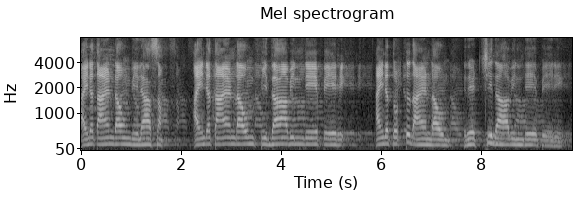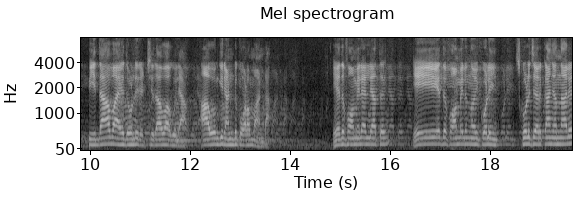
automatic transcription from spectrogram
അതിന്റെ താഴെ ഉണ്ടാവും വിലാസം. അതിന്റെ താഴെ ഉണ്ടാവും പിതാവിന്റെ പേര്. അതിന്റെ തൊട്ട് താഴെ ഉണ്ടാവും രക്ഷിതാവിന്റെ പേര്. പിതാവായതുകൊണ്ട് രക്ഷിതാവാകൂല. ആവുമെങ്കിൽ രണ്ട് കോളം വേണ്ട. ഏത് ഫോമിലല്ലാത്ത? ഏത് ഫോമിലും നോക്കിക്കോളി. സ്കൂളിൽ ചേർക്കാൻ ചെന്നാൽ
